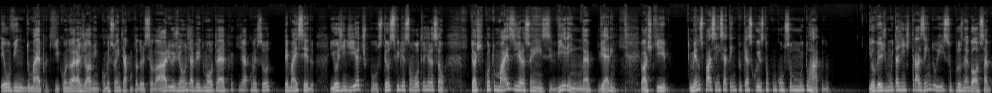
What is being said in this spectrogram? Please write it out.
Eu vim de uma época que, quando eu era jovem, começou a entrar computador celular, e o João já veio de uma outra época que já começou a ter mais cedo. E hoje em dia, tipo, os teus filhos já são outra geração. Então, eu acho que quanto mais gerações virem, né, vierem, eu acho que menos paciência tem porque as coisas estão com consumo muito rápido. E eu vejo muita gente trazendo isso para os negócios, sabe?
